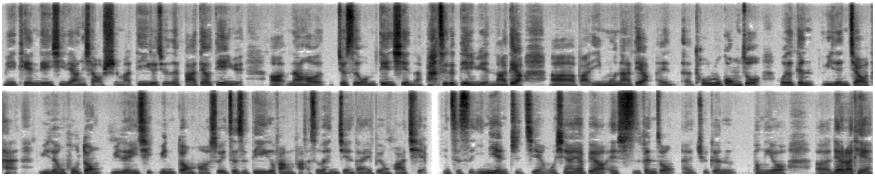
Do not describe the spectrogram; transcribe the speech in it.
每天练习两小时嘛？第一个就是拔掉电源啊，然后就是我们电线呢，把这个电源拿掉啊，把荧幕拿掉，哎，呃，投入工作或者跟与人交谈、与人互动、与人一起运动哈。所以这是第一个方法，是不是很简单，也不用花钱？你只是一念之间，我现在要不要哎十分钟哎去跟朋友呃聊聊天，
